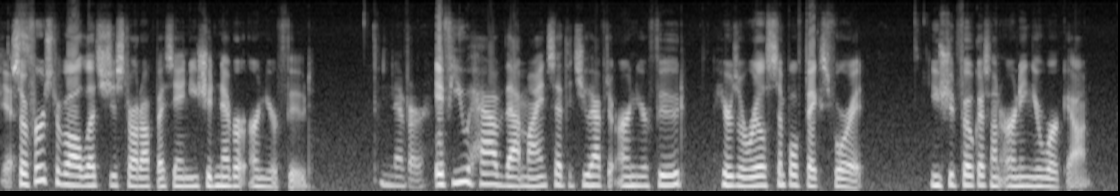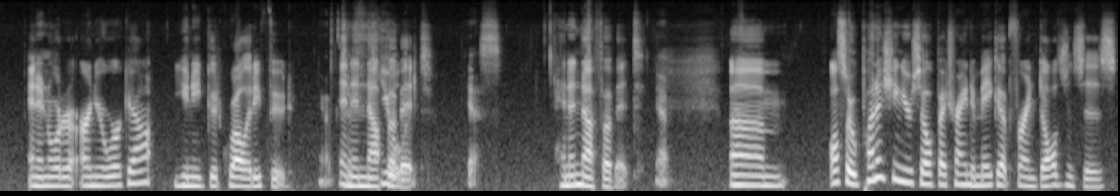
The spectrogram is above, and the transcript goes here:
Yes. So first of all, let's just start off by saying you should never earn your food. Never. If you have that mindset that you have to earn your food, here's a real simple fix for it. You should focus on earning your workout. And in order to earn your workout, you need good quality food Yep, and enough of it. Yes. and enough of it. Yep. Um, also, punishing yourself by trying to make up for indulgences,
